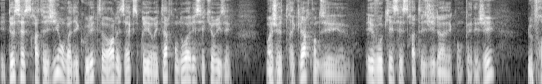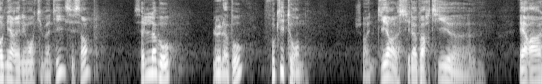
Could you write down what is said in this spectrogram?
Et de cette stratégie, on va découler de savoir les axes prioritaires qu'on doit aller sécuriser. Moi, je vais être très clair, quand j'ai évoqué ces stratégies-là avec mon PDG, le premier élément qui m'a dit, c'est simple, c'est le labo. Le labo, faut qu'il tourne. J'ai envie de dire, si la partie RH, euh,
